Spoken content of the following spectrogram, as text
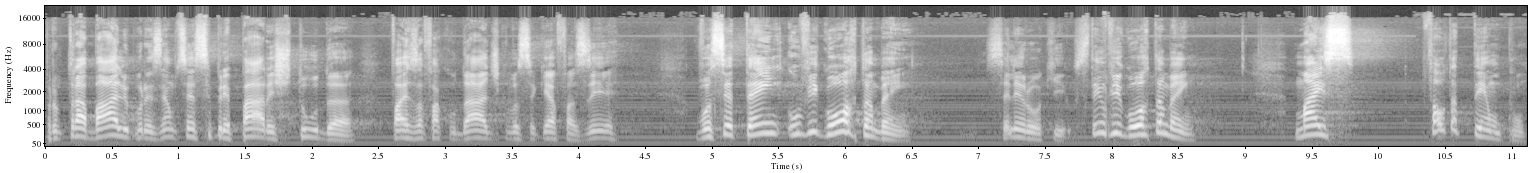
Para o trabalho, por exemplo, você se prepara, estuda, faz a faculdade que você quer fazer. Você tem o vigor também. Acelerou aqui. Você tem o vigor também. Mas falta tempo.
